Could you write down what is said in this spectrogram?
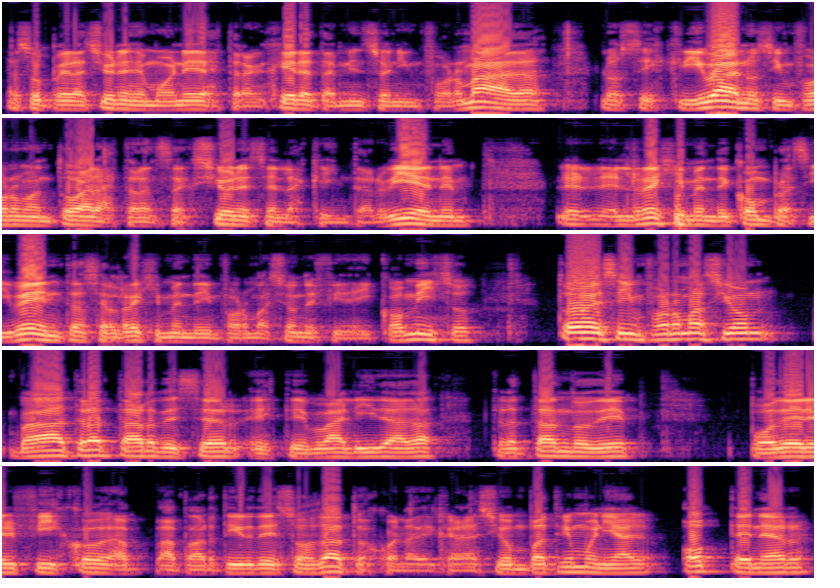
las operaciones de moneda extranjera también son informadas, los escribanos informan todas las transacciones en las que intervienen, el, régimen de compras y ventas, el régimen de información de fideicomisos, toda esa información va a tratar de ser este, validada, tratando de poder el fisco, a, a partir de esos datos con la declaración patrimonial, obtener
